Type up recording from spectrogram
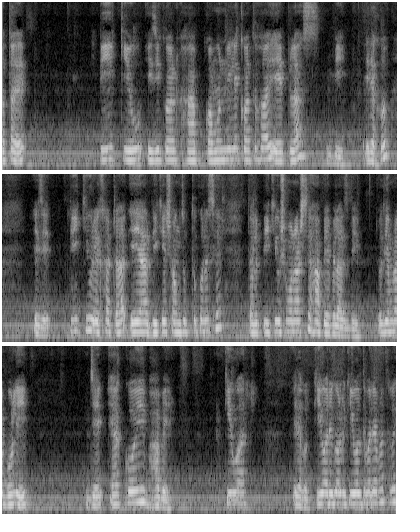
অতএব P Q is equal half common নিলে কত হয়? এ প্লাস বি এই দেখো, এই যে পি রেখাটা এ আর ভি কে সংযুক্ত করেছে, তাহলে পি সমান আসছে হাফ এ প্লাস বি যদি আমরা বলি যে একইভাবে কিউ আর, এই দেখো, কিউ আর ইকুয়াল টু কি বলতে পারি আমরা, তাহলে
